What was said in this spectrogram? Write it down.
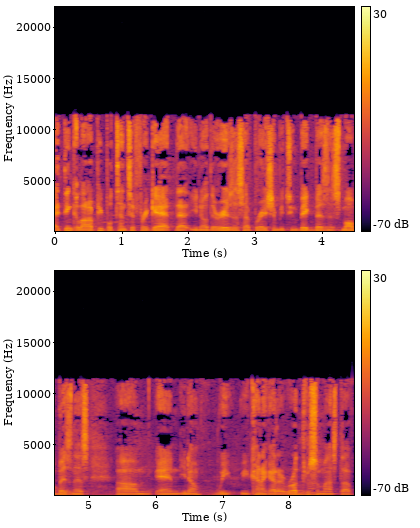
I think a lot of people tend to forget that you know there is a separation between big business, small business. Um, and you know we, we kind of got to run through some of that stuff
